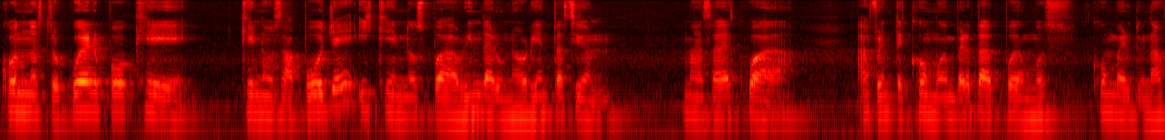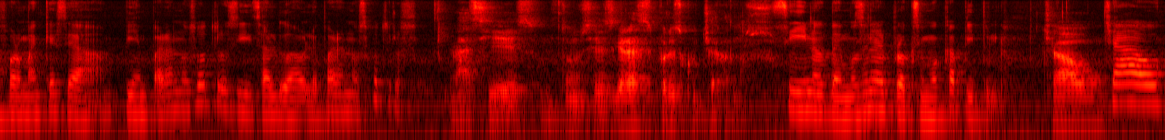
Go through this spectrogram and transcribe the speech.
con nuestro cuerpo, que, que nos apoye y que nos pueda brindar una orientación más adecuada a frente a cómo en verdad podemos comer de una forma en que sea bien para nosotros y saludable para nosotros. Así es. Entonces, gracias por escucharnos. Sí, nos vemos en el próximo capítulo. Chao. Chao.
